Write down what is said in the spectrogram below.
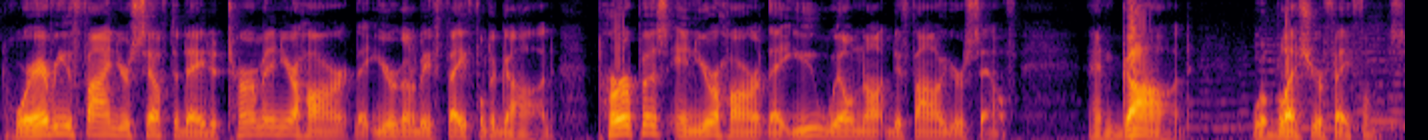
But wherever you find yourself today, determine in your heart that you're going to be faithful to God. Purpose in your heart that you will not defile yourself. And God will bless your faithfulness.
